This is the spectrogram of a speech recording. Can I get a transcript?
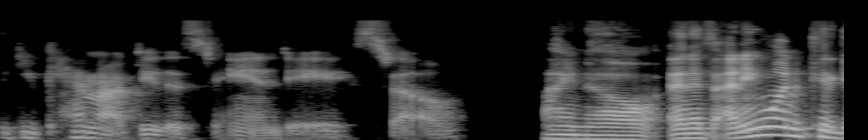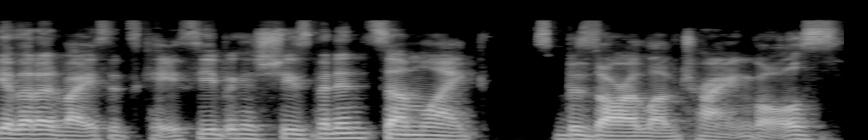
you cannot do this to Andy. So I know. And if anyone could give that advice, it's Casey because she's been in some like bizarre love triangles.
